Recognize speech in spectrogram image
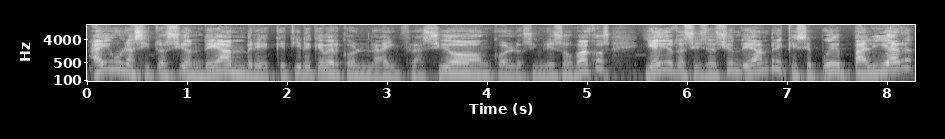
hay una situación de hambre que tiene que ver con la inflación, con los ingresos bajos, y hay otra situación de hambre que se puede paliar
